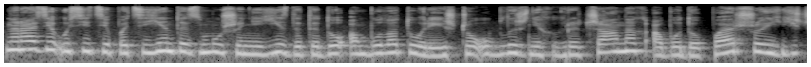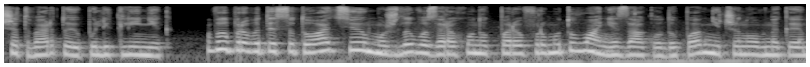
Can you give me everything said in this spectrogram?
Наразі усі ці пацієнти змушені їздити до амбулаторії, що у ближніх гречанах або до першої й четвертої поліклінік. Виправити ситуацію можливо за рахунок переформатування закладу певні чиновники.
